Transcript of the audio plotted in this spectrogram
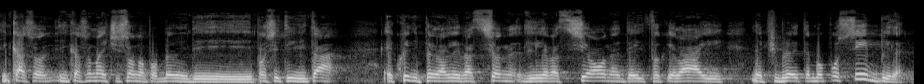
in caso, in caso mai ci sono problemi di positività e quindi per la rilevazione dei focolai nel più breve tempo possibile,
